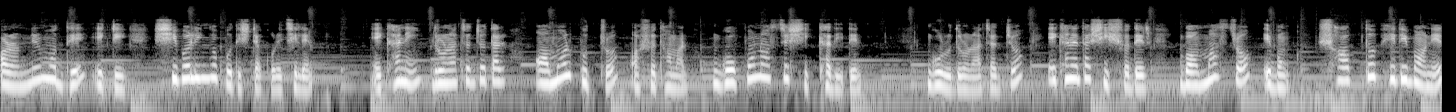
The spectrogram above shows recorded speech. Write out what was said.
অরণ্যের মধ্যে একটি শিবলিঙ্গ প্রতিষ্ঠা করেছিলেন। এখানেই দ্রোণাচার্য তার অমর পুত্র অশ্বত্থামার গোপন অস্ত্রের শিক্ষা দিতেন। গুরু দ্রোণাচার্য এখানে তার শিষ্যদের ব্রহ্মাস্ত্র এবং শব্দভেদী বনের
